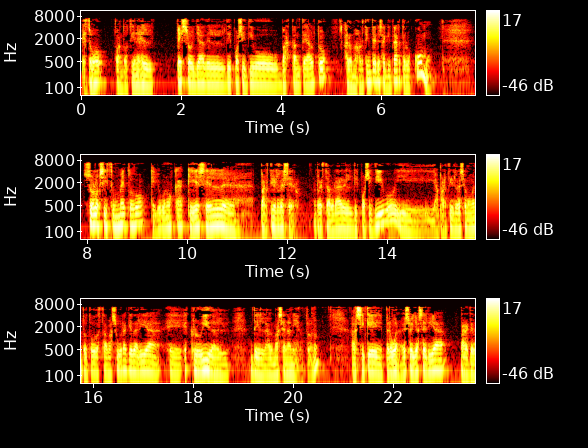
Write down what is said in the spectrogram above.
Esto, cuando tienes el peso ya del dispositivo bastante alto, a lo mejor te interesa quitártelo. ¿Cómo? Solo existe un método que yo conozca que es el eh, partir de cero. Restaurar el dispositivo y, y a partir de ese momento toda esta basura quedaría eh, excluida del, del almacenamiento. ¿no? Así que, pero bueno, eso ya sería para que lo.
